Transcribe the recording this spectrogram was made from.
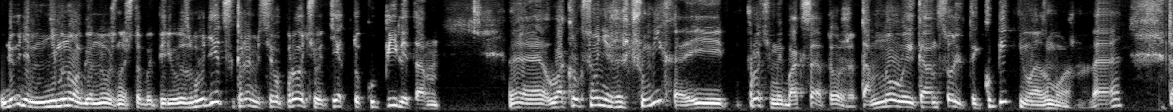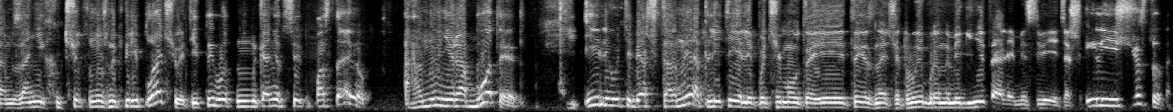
Людям немного нужно, чтобы перевозбудиться. Кроме всего прочего, те, кто купили там... Э, вокруг Sony же шумиха, и, впрочем, и бокса тоже. Там новые консоли ты купить невозможно, да? Там за них что-то нужно переплачивать, и ты вот, наконец, все это поставил, оно не работает, или у тебя штаны отлетели почему-то, и ты, значит, выбранными гениталиями светишь, или еще что-то.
